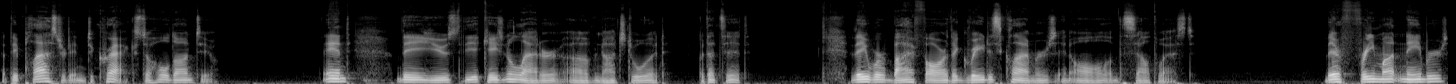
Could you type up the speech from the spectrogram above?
that they plastered into cracks to hold on to. And they used the occasional ladder of notched wood, but that's it. They were by far the greatest climbers in all of the Southwest. Their Fremont neighbors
